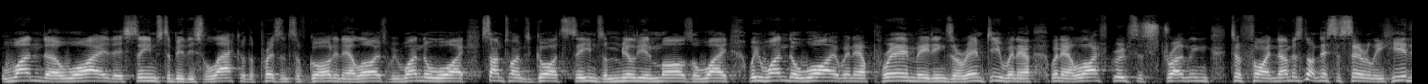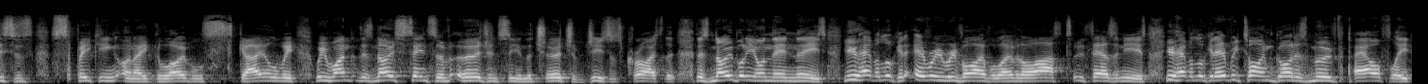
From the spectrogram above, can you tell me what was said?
wonder why there seems to be this lack of the presence of God in our lives. We wonder why sometimes God seems a million miles away. We wonder why when our prayer meetings are empty, when our, when our life groups are struggling to find numbers, not necessarily here, this is speaking on a global scale. We, we wonder, there's no sense of urgency in the church of Jesus Christ, that there's nobody on their knees. You have a look at every revival over the last 2,000 years. You have a look at every time God has moved powerfully.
